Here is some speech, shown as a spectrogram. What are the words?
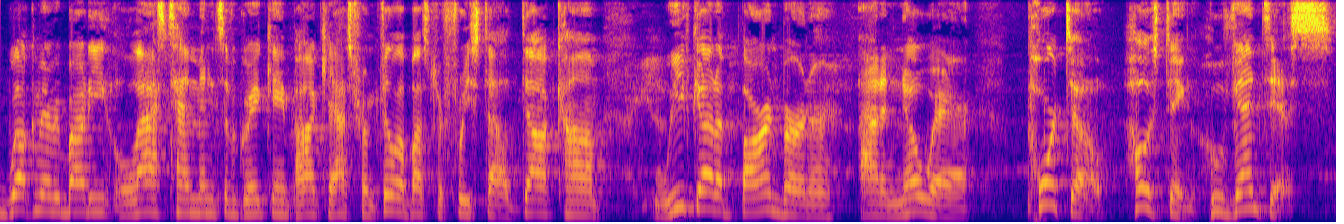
Welcome, everybody. Last 10 minutes of a great game podcast from filibusterfreestyle.com. We've got a barn burner out of nowhere. Porto hosting Juventus.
